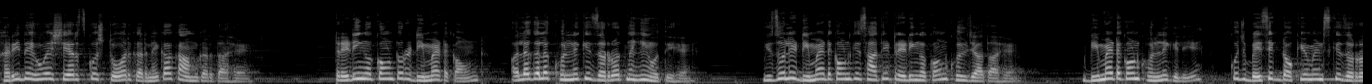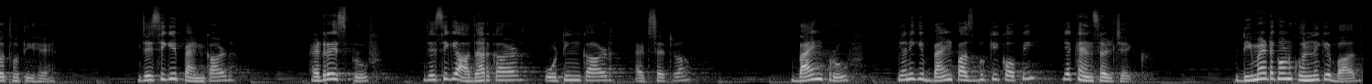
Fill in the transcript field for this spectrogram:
खरीदे हुए शेयर्स को स्टोर करने का काम करता है। ट्रेडिंग अकाउंट और डीमैट अकाउंट अलग अलग खुलने की ज़रूरत नहीं होती है। यूजुअली डीमैट अकाउंट के साथ ही ट्रेडिंग अकाउंट खुल जाता है। डीमैट अकाउंट खोलने के लिए कुछ बेसिक डॉक्यूमेंट्स की ज़रूरत होती है, जैसे कि पैन कार्ड, एड्रेस प्रूफ, जैसे कि Aadhaar card, voting card etcetera bank proof यानी कि बैंक पासबुक की कॉपी या कैंसल चेक डीमैट अकाउंट खोलने के बाद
